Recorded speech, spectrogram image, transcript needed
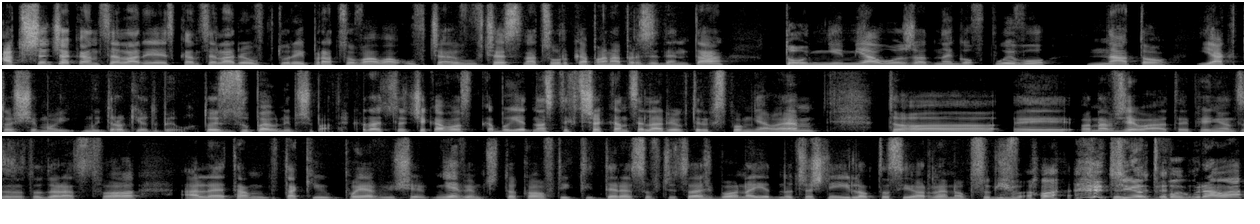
A trzecia kancelaria jest kancelarią, w której pracowała ówcze- ówczesna córka pana prezydenta. To nie miało żadnego wpływu na to, jak to się, mój, mój drogi, odbyło. To jest zupełny przypadek. Dodać to ciekawostka, bo jedna z tych trzech kancelarii, o których wspomniałem, to y, ona wzięła te pieniądze za to doradztwo, ale tam taki pojawił się, nie wiem, czy to konflikt interesów, czy coś, bo ona jednocześnie i Lotos i Orlen obsługiwała. czyli od dwóch brała,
